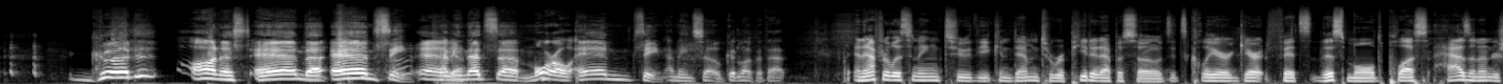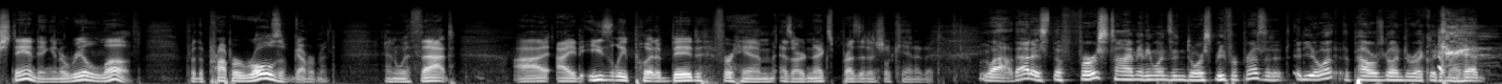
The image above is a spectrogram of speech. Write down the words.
good, honest, and uh, and seen. Yeah, I mean, yeah. that's uh, moral and seen. I mean, so good luck with that. And after listening to the condemned to repeated episodes, it's clear Gerrit fits this mold, plus has an understanding and a real love for the proper roles of government. And with that, I, I'd easily put a bid for him as our next presidential candidate. Wow, that is the first time anyone's endorsed me for president. And you know what? The power's gone directly to my head.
